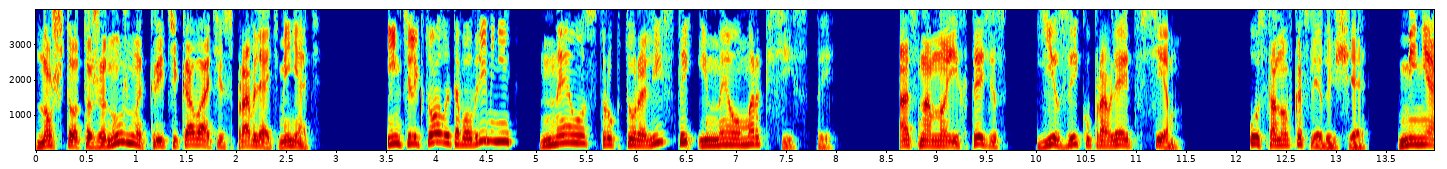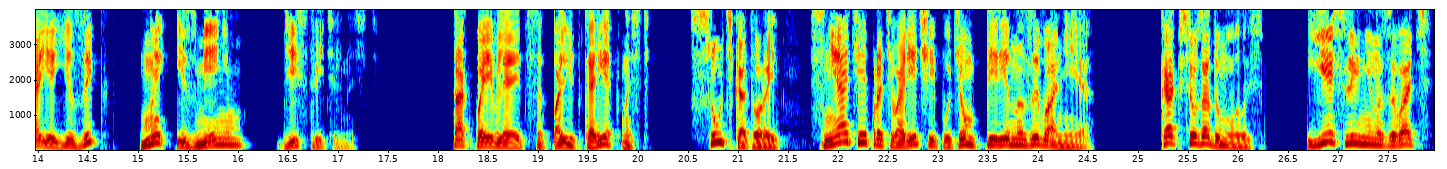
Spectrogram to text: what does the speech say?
Но что-то же нужно критиковать, исправлять, менять. Интеллектуалы того времени – неоструктуралисты и неомарксисты. Основной их тезис – язык управляет всем. Установка следующая. Меняя язык, мы изменим действительность. Так появляется политкорректность, суть которой – снятие противоречий путем переназывания. Как все задумывалось, если не называть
